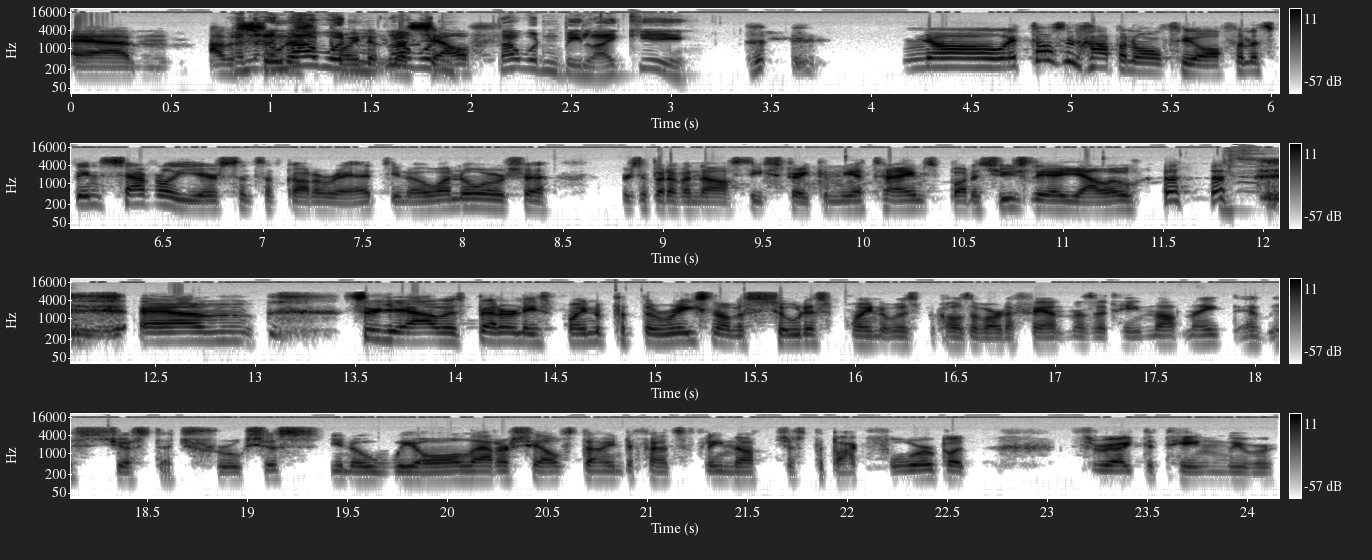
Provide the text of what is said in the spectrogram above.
Um, I was and, so and disappointed that myself. Wouldn't, that wouldn't be like you. no, it doesn't happen all too often. It's been several years since I've got a red. You know, I know there's a there's a bit of a nasty streak in me at times, but it's usually a yellow. um, so yeah, I was bitterly disappointed. But the reason I was so disappointed was because of our defending as a team that night. It was just atrocious. You know, we all let ourselves down defensively, not just the back four, but throughout the team. We were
